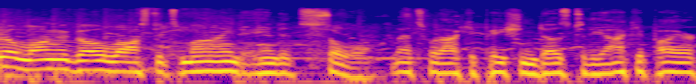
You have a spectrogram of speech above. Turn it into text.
Israel long ago lost its mind and its soul. That's what occupation does to the occupier.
